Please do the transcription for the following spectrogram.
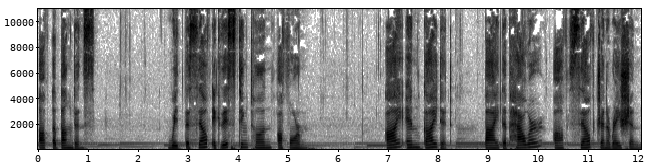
of abundance. With the self-existing tone of form, I am guided by the power of self-generation.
